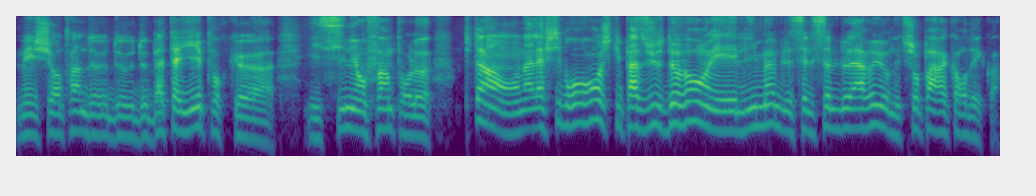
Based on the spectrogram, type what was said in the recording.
mais je suis en train de, batailler pour qu'il signe enfin pour le. Putain, on a la fibre orange qui passe juste devant et l'immeuble, c'est le seul de la rue, on n'est toujours pas raccordé, quoi.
